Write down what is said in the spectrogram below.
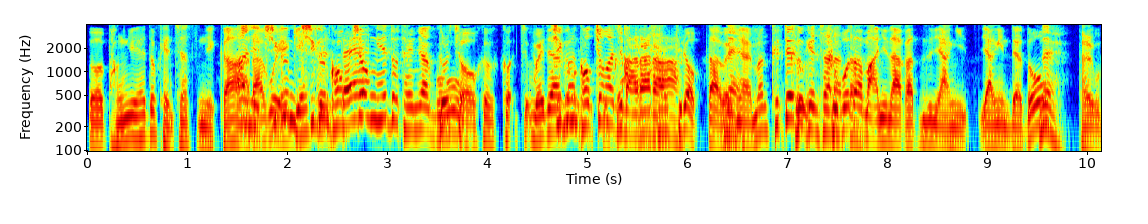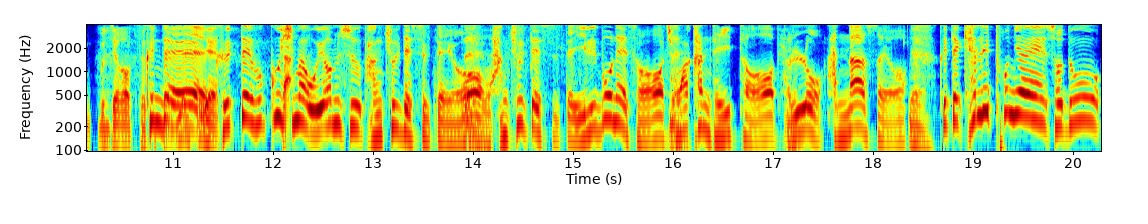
어, 방류해도 괜찮습니까? 아니, 지금 지금 걱정해도 되냐고. 그렇죠. 그, 그, 왜냐하면 지금 걱정하지 그, 말아라. 할 필요 없다. 왜냐하면 네. 그때도 그, 괜찮아. 그보다 많이 나갔던 양이 양인데도 네. 별 문제가 없었기 근데 때문에. 근데 그때 후쿠시마 자. 오염수 방출됐을 때요. 네. 방출됐을 때 일본에서 네. 정확한 네. 데이터 별로 안 나왔어요. 네. 그때 캘리포니아에서도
